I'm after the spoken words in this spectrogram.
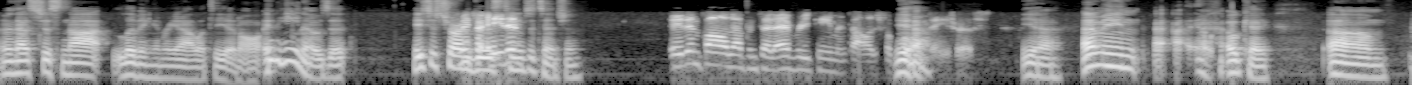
I mean, that's just not living in reality at all, and he knows it. He's just trying to get his team's attention. He didn't follow it up and said every team in college football yeah. is dangerous. Yeah, I mean, I, okay. Um,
